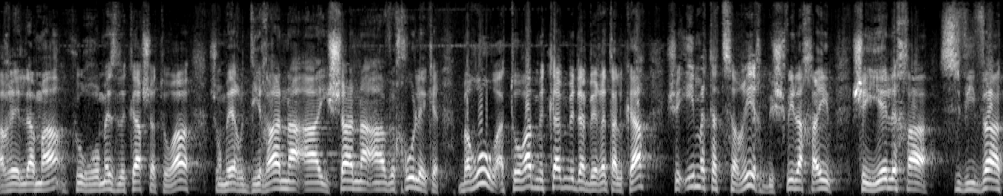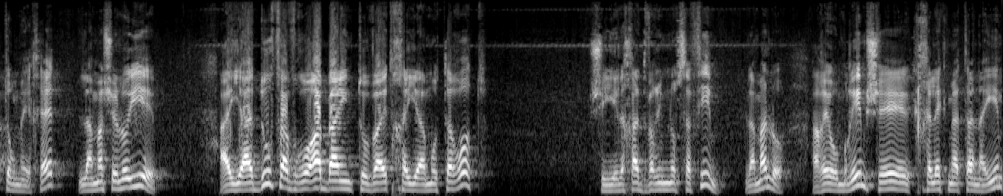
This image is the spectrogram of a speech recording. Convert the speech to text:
הרי למה? כי הוא רומז לכך שהתורה שאומר דירה נאה, אישה נאה וכולי. כן. ברור, התורה מדברת על כך שאם אתה צריך בשביל החיים שיהיה לך סביבה תומכת, למה שלא יהיה? היהדות אף רואה בעין טובה את חיי המותרות. שיהיה לך דברים נוספים, למה לא? הרי אומרים שחלק מהתנאים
